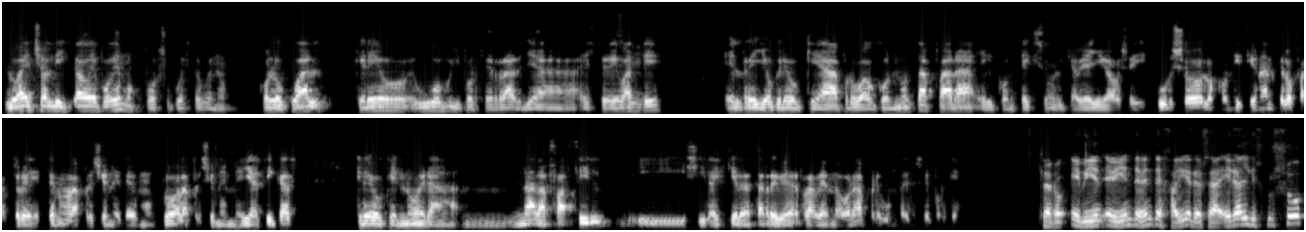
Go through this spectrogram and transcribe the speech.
¿Lo ha hecho al dictado de Podemos? Por supuesto que no. Con lo cual, creo, Hugo, y por cerrar ya este debate, el rey yo creo que ha aprobado con nota para el contexto en el que había llegado ese discurso, los condicionantes, los factores externos, las presiones de Moncloa, las presiones mediáticas. Creo que no era mm, nada fácil y si la izquierda está rabiando ahora, pregúntense por qué. Claro, evidentemente, Javier. O sea, era el discurso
